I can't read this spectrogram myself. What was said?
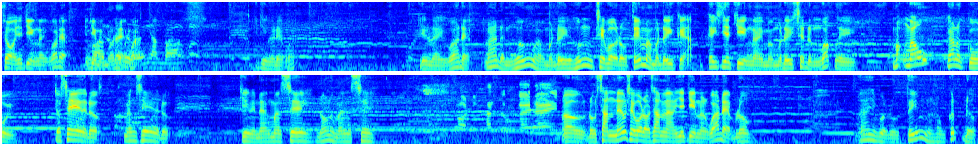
Trời cái chuyện này quá đẹp. Cái chuyện này mới đẹp quá. Cái chuyện này đẹp quá. Chuyện này quá đẹp. Má định hướng mà mình đi, hướng server đầu tiên mà mình đi cái cái dây chuyền này mà mình đi sẽ đừng quất thì mất máu, khá là cùi. Cho xe thì được, mang xe thì được. Chuyện này đang mang xe, nó là mang xe ok đây đồ xanh nếu server đồ xanh là dây chuyền là quá đẹp luôn. Đấy server đồ tím là không kích được.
